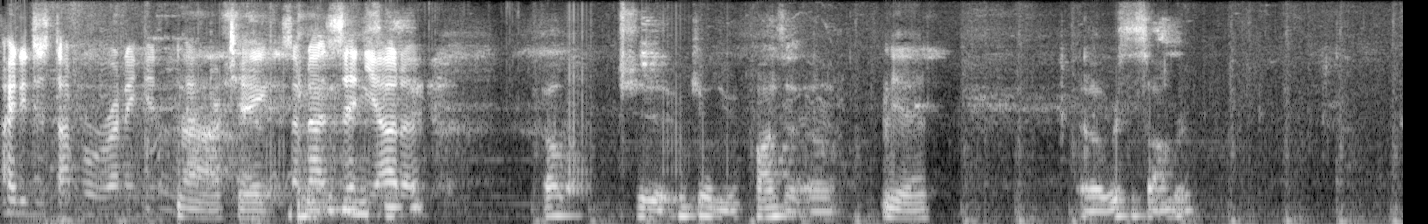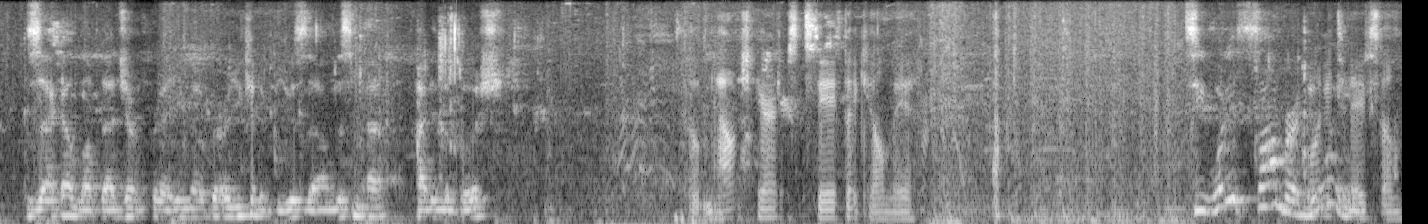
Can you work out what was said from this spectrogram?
I need to stop running in Nah, our shit. I'm not Zenyatta. oh, shit. Who killed you? Fonza. Oh. Yeah. Uh, where's the Sombra? Zach, I love that jump for that email, bro. You can abuse that on this map. Hide in the bush. So now I'm here to see if they kill me. See, what is Sombra What it doing? takes them.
